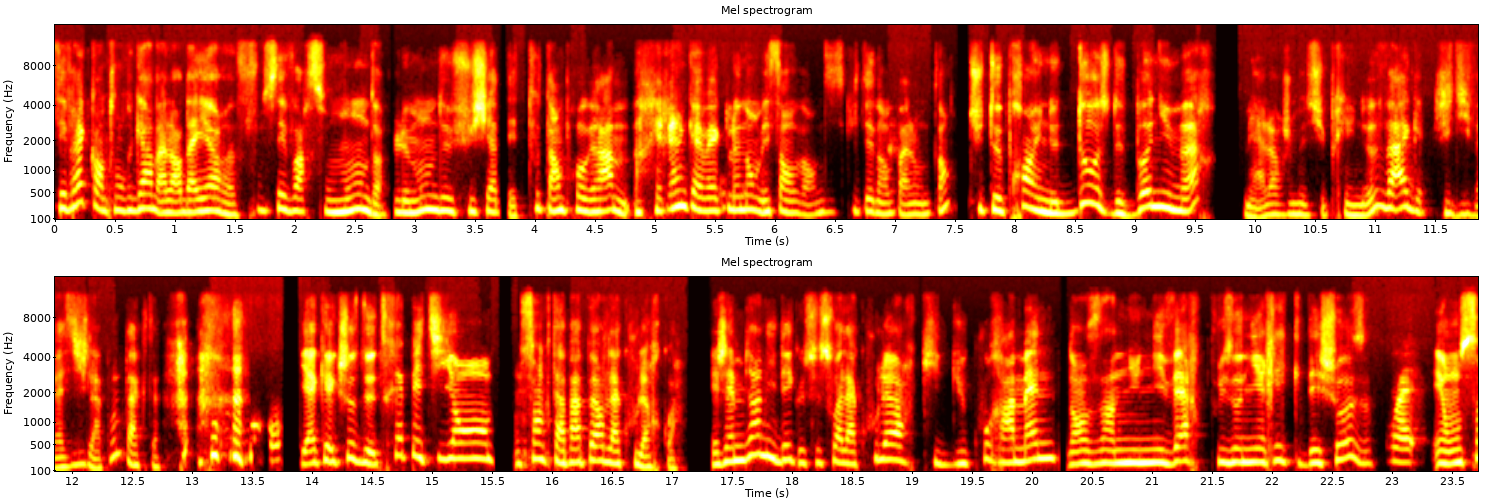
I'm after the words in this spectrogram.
C'est vrai quand on regarde, alors d'ailleurs, foncez voir son monde, le monde de Fuchsia, c'est tout un programme, rien qu'avec le nom, mais ça, on va en discuter dans pas longtemps. Tu te prends une dose de bonne humeur, mais alors je me suis pris une vague, j'ai dit, vas-y, je la contacte. Il y a quelque chose de très pétillant, on sent que tu n'as pas peur de la couleur, quoi. Et j'aime bien l'idée que ce soit la couleur qui, du coup, ramène dans un univers plus onirique des choses. Ouais. Et on sent,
